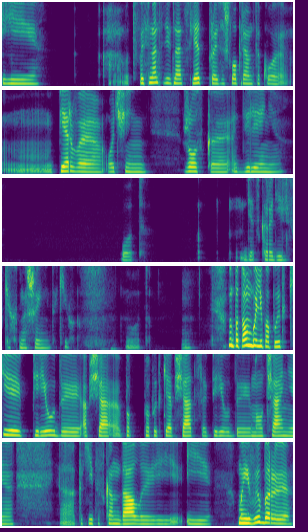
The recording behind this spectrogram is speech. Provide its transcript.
и вот в 18-19 лет произошло прям такое первое очень жесткое отделение от детско-родительских отношений таких. Вот. Ну, потом были попытки, периоды обща... попытки общаться, периоды молчания, э, какие-то скандалы, и, и мои выборы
